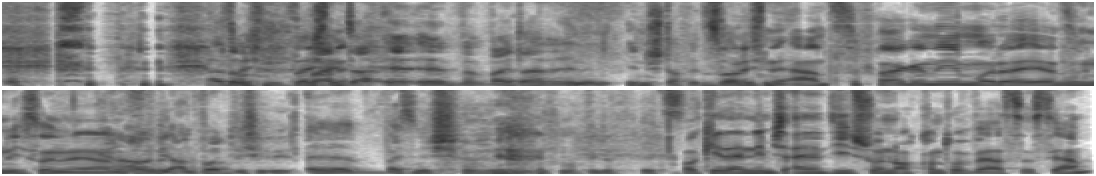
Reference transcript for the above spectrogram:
Also Soll ich- weiter, äh, äh, weiterhin in, Staffel 2. Soll ich eine ernste Frage nehmen oder eher so nicht so eine ernste? Ahnung, die Antwort, ich äh, weiß nicht. Okay, dann nehme ich eine, die schon auch kontrovers ist, ja?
